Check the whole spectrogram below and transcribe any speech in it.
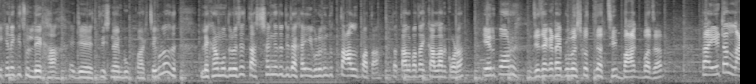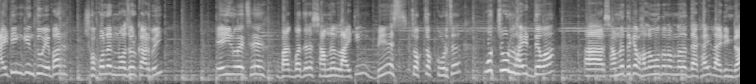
এখানে কিছু লেখা, এই যে তৃষ্ণায় বুক ফাটছে, এগুলো লেখার মধ্যে রয়েছে। তার সঙ্গে যদি দেখাই, এগুলো কিন্তু তাল পাতা। তা তাল পাতায় কালার করা। এরপর যে জায়গাটায় প্রবেশ করতে যাচ্ছি বাগ বাজার তা এটা লাইটিং কিন্তু এবার সকলের নজর কাড়বেই। এই রয়েছে বাগবাজারের সামনের লাইটিং বেশ চকচক করছে, প্রচুর লাইট দেওয়া। আর সামনে থেকে ভালো মতন আপনাদের দেখাই লাইটিংটা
